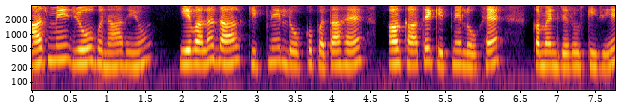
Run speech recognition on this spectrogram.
आज मैं जो बना रही हूँ, ये वाला दाल कितने लोग को पता है और खाते कितने लोग हैं, कमेंट ज़रूर कीजिए।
